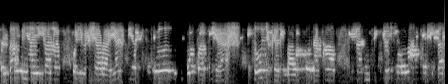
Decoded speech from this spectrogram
tentang menyanyikan lagu Indonesia Raya 10 pagi ya. Itu juga kita laksanakan. Kita bikin semua aktivitas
